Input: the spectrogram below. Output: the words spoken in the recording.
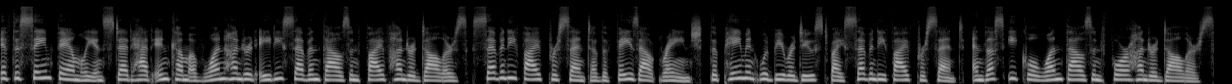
If the same family instead had income of $187,500 75% of the phase-out range, the payment would be reduced by 75%, and thus equal $1,400.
